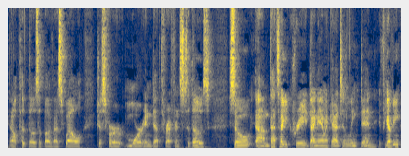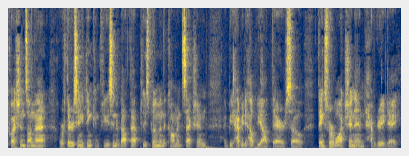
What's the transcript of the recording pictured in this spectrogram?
and I'll put those above as well, just for more in-depth reference to those. So um, that's how you create dynamic ads in LinkedIn. If you have any questions on that, or if there's anything confusing about that, please put them in the comment section. I'd be happy to help you out there. So thanks for watching and have a great day.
